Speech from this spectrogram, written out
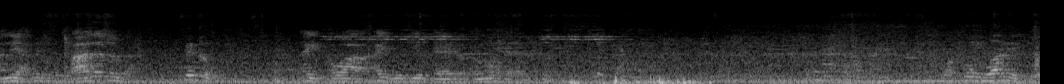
ano yan? Paano ba? Sino? Ay, awa, ay, uji pero, ano pero? Kung wani ko,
